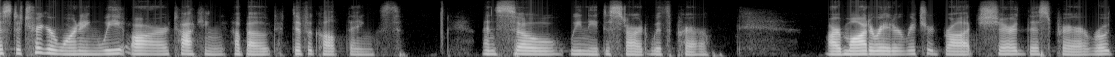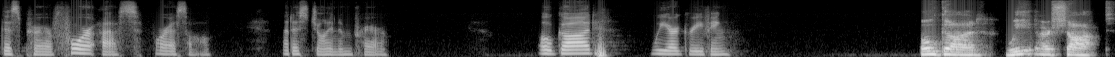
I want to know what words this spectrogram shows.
Just a trigger warning, we are talking about difficult things. And so we need to start with prayer. Our moderator, Richard Bott, shared this prayer, wrote this prayer for us, for us all. Let us join in prayer. O God, we are grieving. Oh God, we are shocked.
